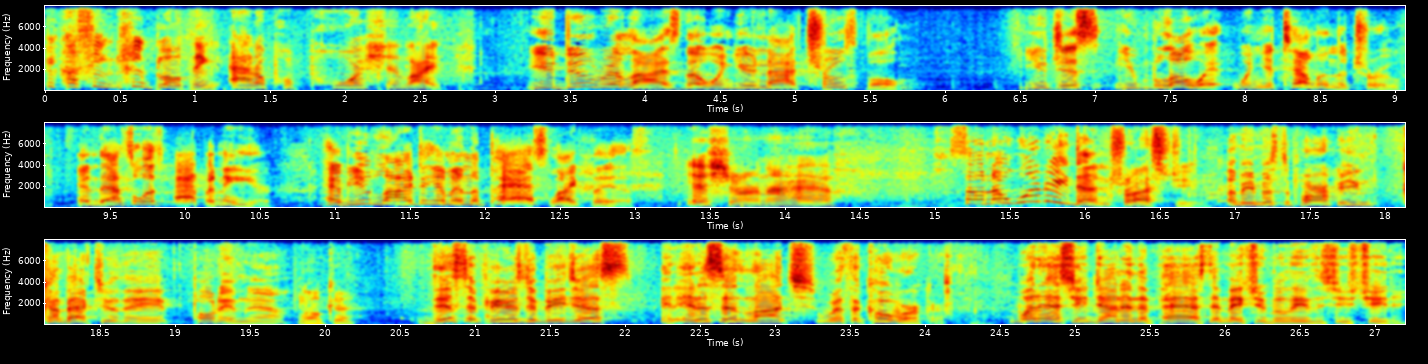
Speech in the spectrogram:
Because he he blow things out of proportion. Like You do realize though when you're not truthful, you just you blow it when you're telling the truth. And that's what's happening here. Have you lied to him in the past like this? Yes, Sharon, I have. So no wonder he doesn't trust you. I mean, Mr. Parker, you can come back to the podium now. Okay. This appears to be just an innocent lunch with a coworker. What has she done in the past that makes you believe that she's cheating?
